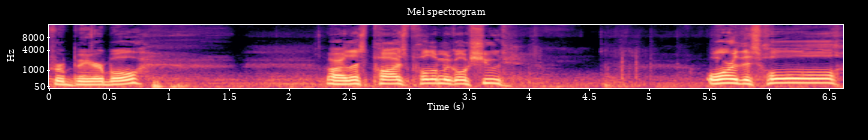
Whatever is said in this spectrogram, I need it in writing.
for barebow. All right, let's pause, pull them and go shoot. Or this whole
